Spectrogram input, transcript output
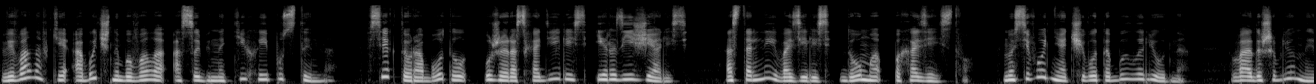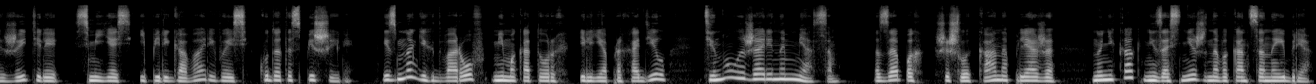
в Ивановке обычно бывало особенно тихо и пустынно. Все, кто работал, уже расходились и разъезжались. Остальные возились дома по хозяйству. Но сегодня от чего-то было людно. Воодушевленные жители, смеясь и переговариваясь, куда-то спешили. Из многих дворов, мимо которых Илья проходил, тянуло жареным мясом, запах шашлыка на пляже, но никак не заснеженного конца ноября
